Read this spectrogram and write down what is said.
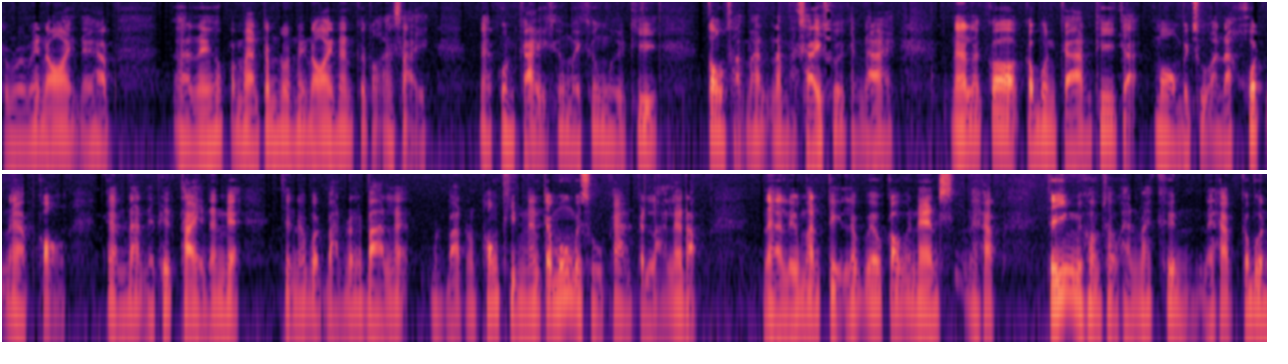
จำนวนไม่น้อยนะครับในงบประมาณจำนวนไม่น้อยนั้นก็ต้องอาศัยนะกลไกเครื่องไม้เครื่องมือที่ต้องสามารถนำมาใช้ช่วยกันได้นะแล้วก็กระบวนการที่จะมองไปสู่อนาคตนะครับของการอำนาจในประเทศไทยนั้นเนี่ยจะนว่าบทบาทรัฐบาล และบทบาทของท้องถิ่นนั้นจะมุ่งไปสู่การเป็นหลายระดับนะหรือ multi level governance นะครับ จะยิ่งมีความสำคัญมากขึ้นนะครับ กระบวน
